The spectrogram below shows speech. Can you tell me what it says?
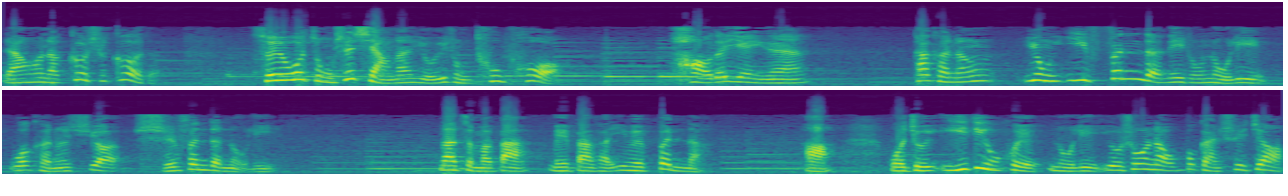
然后呢各是各的，所以我总是想呢有一种突破。好的演员，他可能用一分的那种努力，我可能需要十分的努力。那怎么办？没办法，因为笨呢，啊，我就一定会努力。有时候呢，我不敢睡觉，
